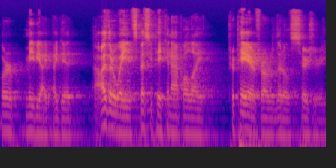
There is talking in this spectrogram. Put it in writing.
Or maybe I, I did. Either way, it's best you take a nap while I prepare for our little surgery.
